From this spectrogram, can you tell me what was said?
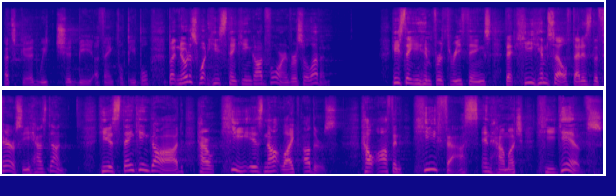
that's good. We should be a thankful people. But notice what he's thanking God for in verse 11. He's thanking him for three things that he himself, that is the Pharisee, has done. He is thanking God how he is not like others, how often he fasts, and how much he gives.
